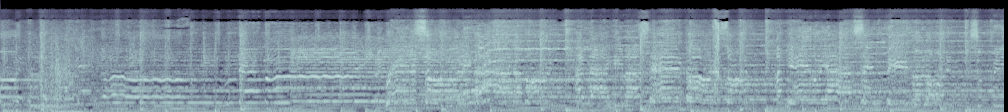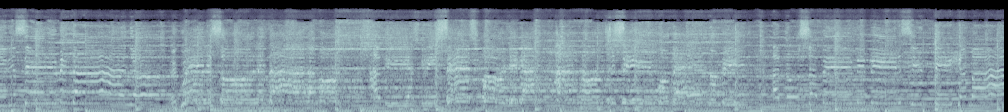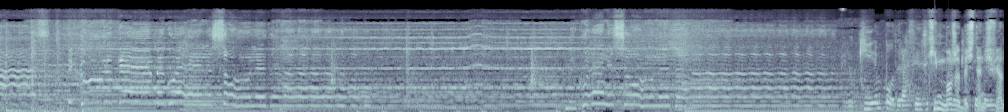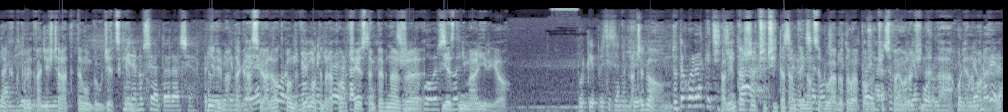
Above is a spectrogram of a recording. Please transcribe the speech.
Kim może być ten 20 świadek, który era 20 niño? lat temu był dzieckiem? no Nie wiem, Altagracio, ale al odkąd wiem o tym raporcie, jestem pewna, że jest nim Alirio. Dlaczego on? ¿Tú te acuerdas que Chichita Pamiętasz, że salió tamtej nocy była gotowa porzucić swoją rodzinę dla Juliana Morera?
